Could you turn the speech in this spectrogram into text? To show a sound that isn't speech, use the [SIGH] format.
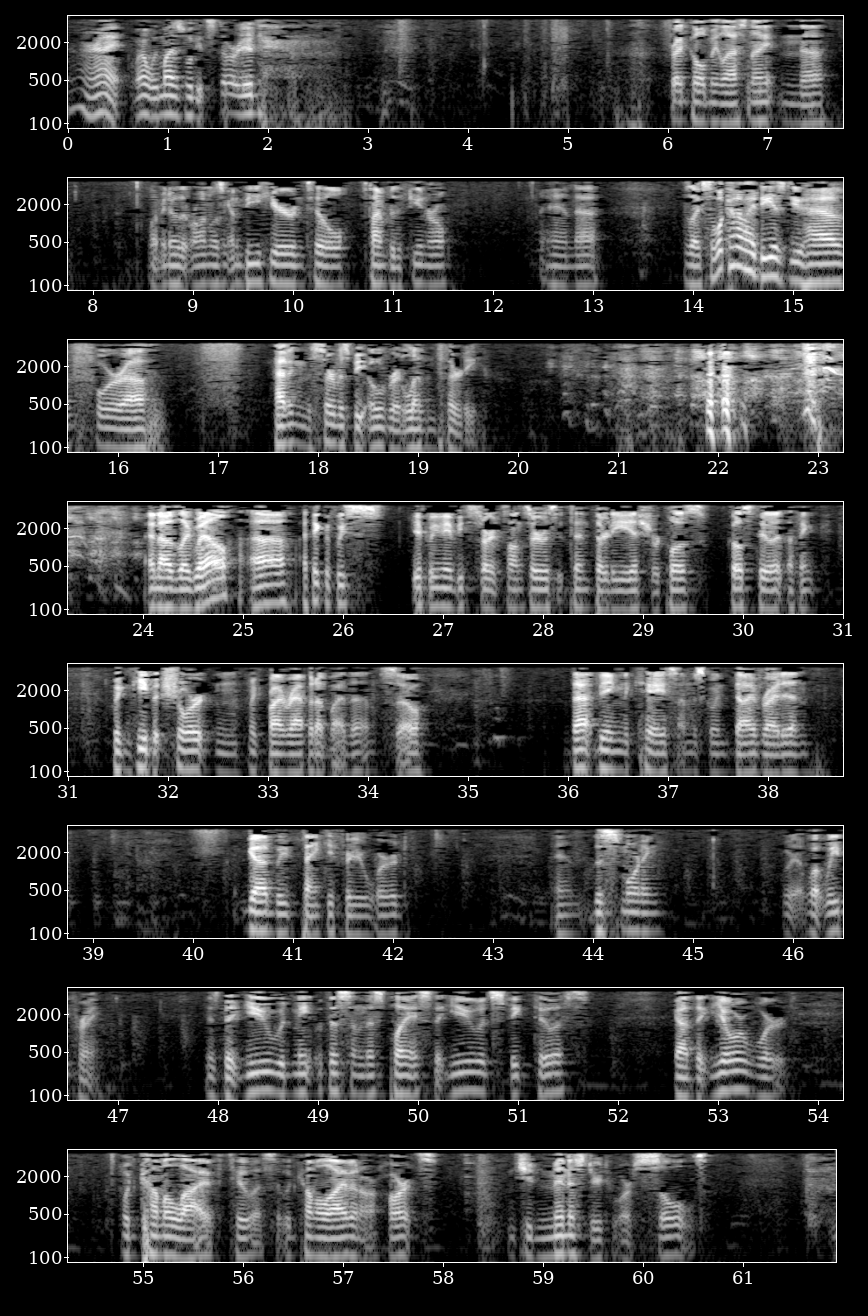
All right. Well, we might as well get started. Fred called me last night and uh, let me know that Ron wasn't going to be here until it's time for the funeral. And uh, was like, "So, what kind of ideas do you have for uh, having the service be over at 11:30?" [LAUGHS] and I was like, "Well, uh, I think if we S- if we maybe start song service at 10:30 ish or close close to it. I think we can keep it short and we can probably wrap it up by then. So, that being the case, I'm just going to dive right in. God, we thank you for your word. And this morning, what we pray is that you would meet with us in this place, that you would speak to us. God, that your word would come alive to us, it would come alive in our hearts that you'd minister to our souls.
